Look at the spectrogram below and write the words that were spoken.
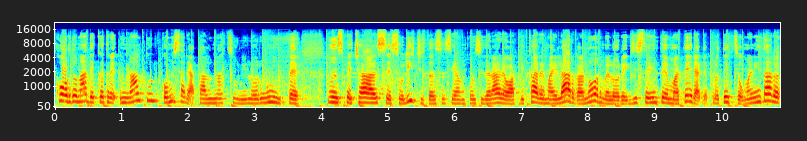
coordonat de către înaltul comisariat al Națiunilor Unite. În special, se solicită să se ia în considerare o aplicare mai largă a normelor existente în materia de protecție umanitară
